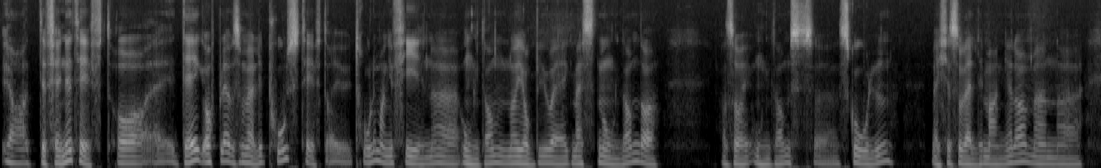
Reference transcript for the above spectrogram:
Ja, definitivt. Og eh, det jeg opplever som veldig positivt Det er utrolig mange fine ungdom. Nå jobber jo jeg mest med ungdom, da. Altså i ungdomsskolen. Vi er ikke så veldig mange, da, men eh,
